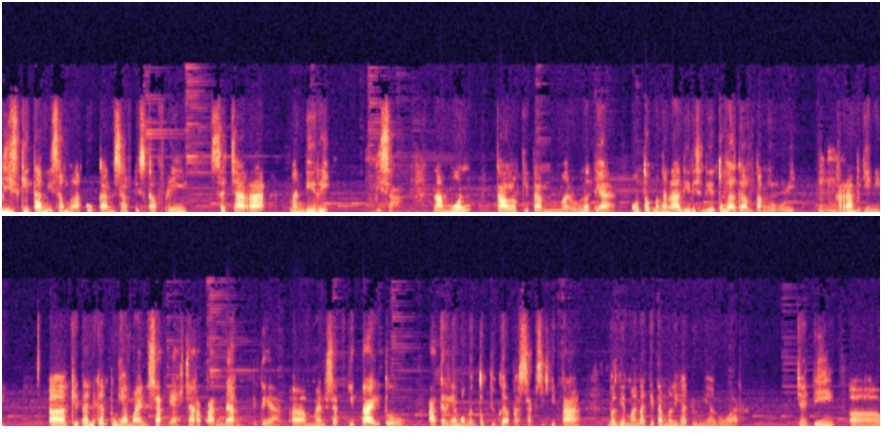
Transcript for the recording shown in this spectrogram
kita bisa melakukan self discovery secara mandiri bisa. Namun kalau kita merunut ya, untuk mengenal diri sendiri itu nggak gampang loh, Uli. Mm-hmm. Karena begini, uh, kita ini kan punya mindset ya, cara pandang gitu ya. Uh, mindset kita itu akhirnya membentuk juga persepsi kita, bagaimana kita melihat dunia luar. Jadi uh,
